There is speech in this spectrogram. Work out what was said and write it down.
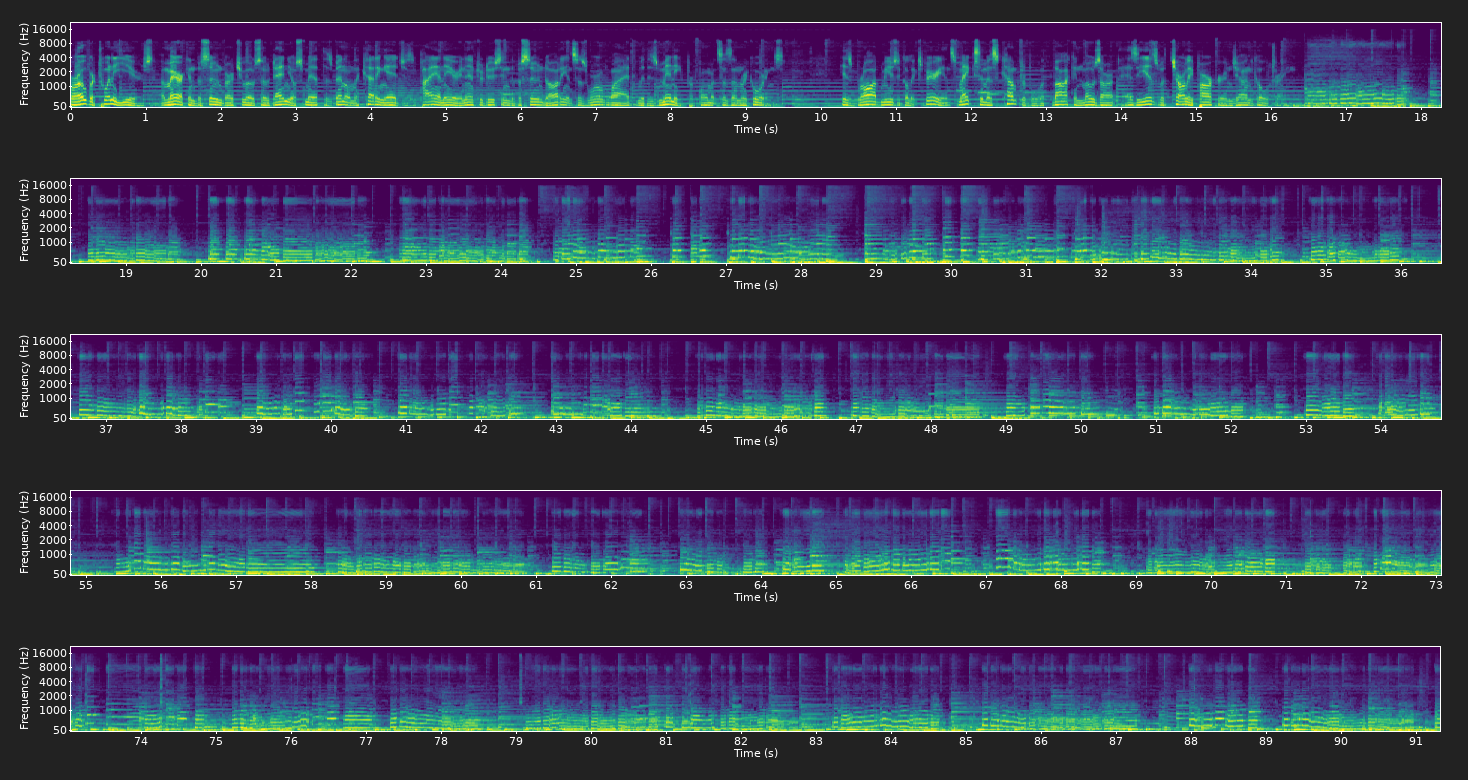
For over 20 years, American bassoon virtuoso Daniel Smith has been on the cutting edge as a pioneer in introducing the bassoon to audiences worldwide with his many performances and recordings. His broad musical experience makes him as comfortable with Bach and Mozart as he is with Charlie Parker and John Coltrane.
